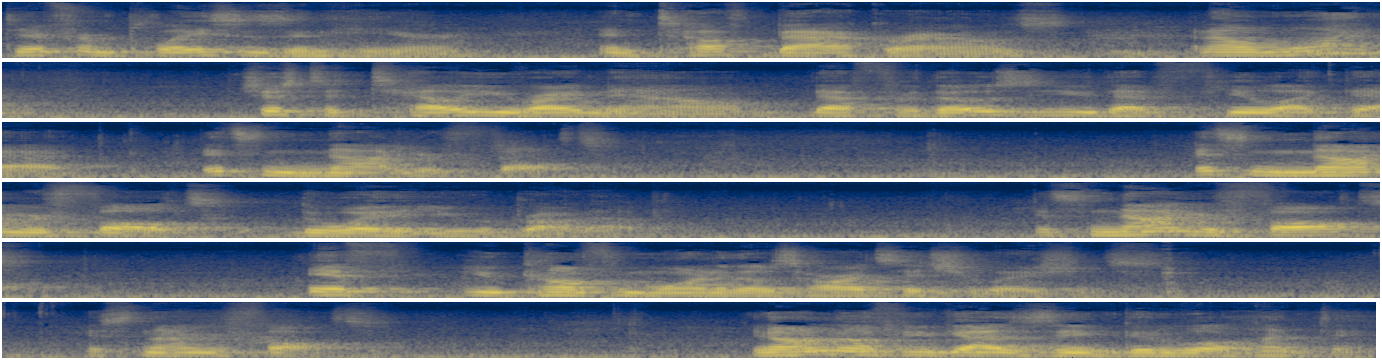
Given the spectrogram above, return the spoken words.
different places in here and tough backgrounds. And I want just to tell you right now that for those of you that feel like that, it's not your fault. It's not your fault the way that you were brought up. It's not your fault if you come from one of those hard situations. It's not your fault. You know, I don't know if you guys have seen Good Will Hunting.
